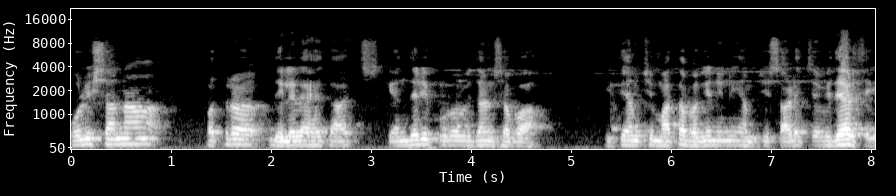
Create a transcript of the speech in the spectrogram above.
पोलिसांना पत्र दिलेले आहेत आज. की अंधेरी पूर्व विधानसभा इथे आमची माता भगिनींनी आमची शाळेचे विद्यार्थी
